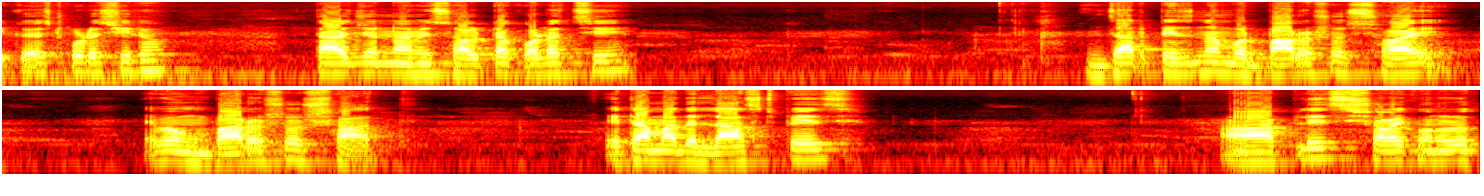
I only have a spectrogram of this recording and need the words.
রিকোয়েস্ট করেছিল। তার জন্য আমি সলভটা করাচ্ছি। যার পেজ নম্বর বারোশো ছয় এবং বারোশো সাত। এটা আমাদের লাস্ট পেজ প্লিজ সবাইকে অনুরোধ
